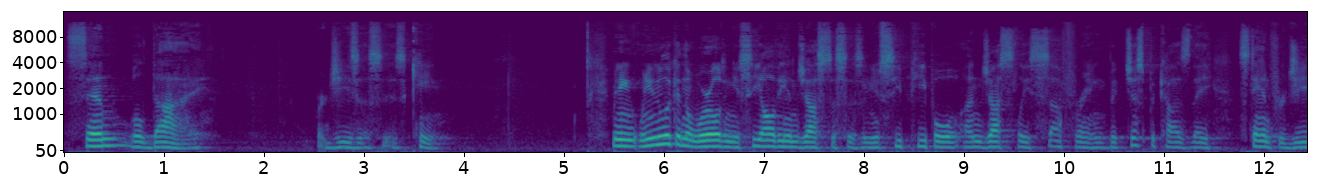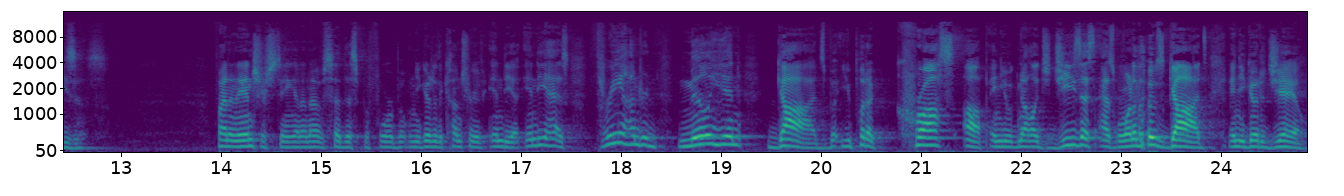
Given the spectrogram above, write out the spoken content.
Sin will die where Jesus is king. Meaning, when you look in the world and you see all the injustices and you see people unjustly suffering, but just because they stand for Jesus. Find it interesting, and I know I've said this before, but when you go to the country of India, India has 300 million gods, but you put a cross up and you acknowledge Jesus as one of those gods, and you go to jail.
